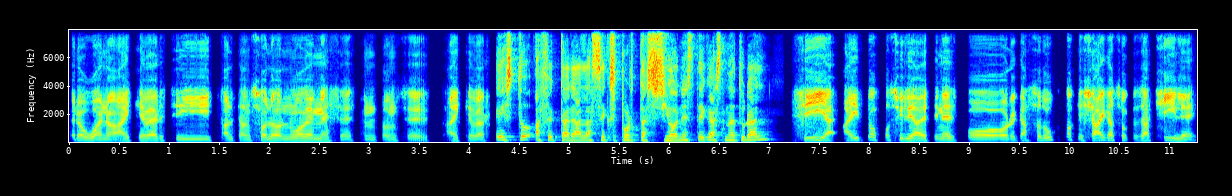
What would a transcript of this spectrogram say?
Pero bueno, hay que ver si faltan solo nueve meses, entonces hay que ver. ¿Esto afectará las exportaciones de gas natural? Sí, hay dos posibilidades. Tienes por gasoductos, que ya hay gasoductos a Chile,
